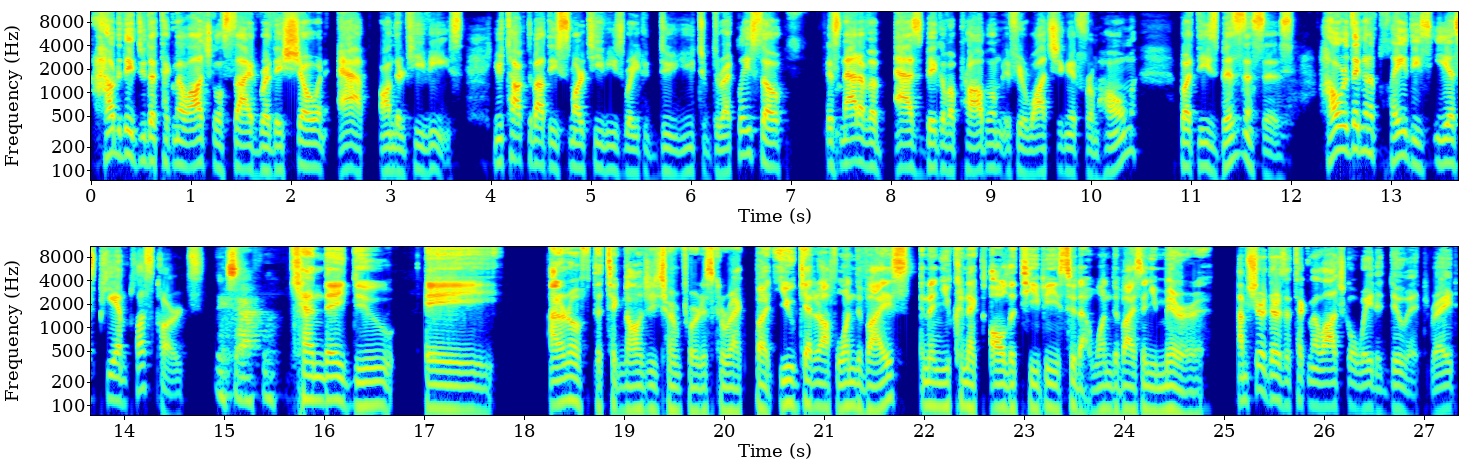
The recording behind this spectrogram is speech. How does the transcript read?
how do they do the technological side where they show an app on their TVs? You talked about these smart TVs where you could do YouTube directly. So it's not of a, as big of a problem if you're watching it from home. But these businesses, how are they going to play these ESPN Plus cards? Exactly. Can they do a I don't know if the technology term for it is correct, but you get it off one device and then you connect all the TVs to that one device and you mirror it. I'm sure there's a technological way to do it, right?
